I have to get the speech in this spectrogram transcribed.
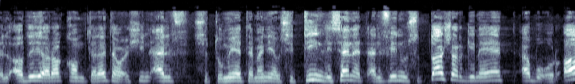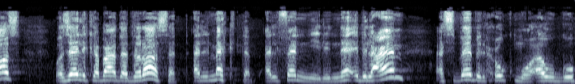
القضية رقم 23668 لسنة 2016 جنايات أبو قرقاص وذلك بعد دراسة المكتب الفني للنائب العام أسباب الحكم وأوجه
